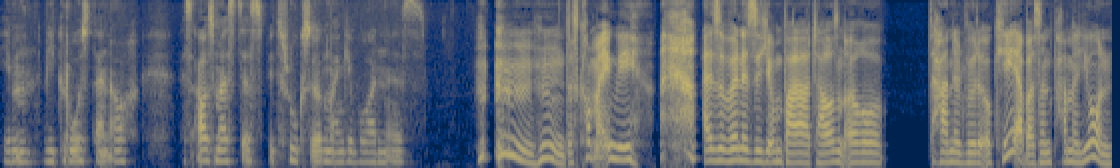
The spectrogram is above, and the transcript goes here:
eben wie groß dann auch das Ausmaß des Betrugs irgendwann geworden ist. Das kommt mal irgendwie, also wenn es sich um ein paar tausend Euro handelt würde, okay, aber es sind ein paar Millionen.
